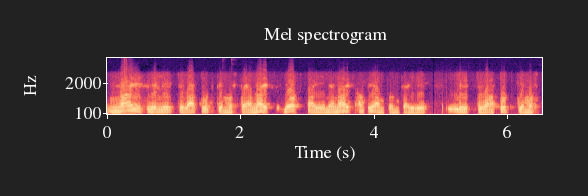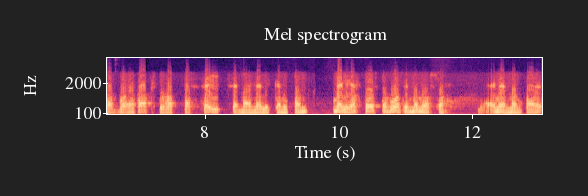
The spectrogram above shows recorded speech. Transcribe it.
naisiin liittyvää tutkimusta ja naisjohtajiin ja naisasiantuntijiin liittyvää tutkimusta vuonna 2007, eli nyt on 14 vuosi menossa enemmän tai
